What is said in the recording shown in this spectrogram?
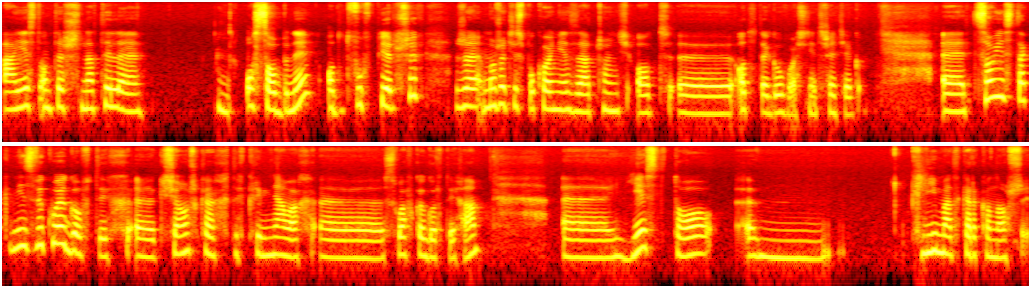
A jest on też na tyle mm, osobny od dwóch pierwszych, że możecie spokojnie zacząć od, e, od tego właśnie trzeciego. E, Co jest tak niezwykłego w tych e, książkach, tych kryminałach e, Sławka Gortycha? E, Jest to klimat Karkonoszy.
